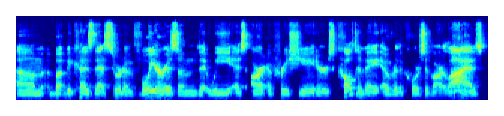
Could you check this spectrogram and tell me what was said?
um, but because that sort of voyeurism that we as art appreciators cultivate over the course of our lives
